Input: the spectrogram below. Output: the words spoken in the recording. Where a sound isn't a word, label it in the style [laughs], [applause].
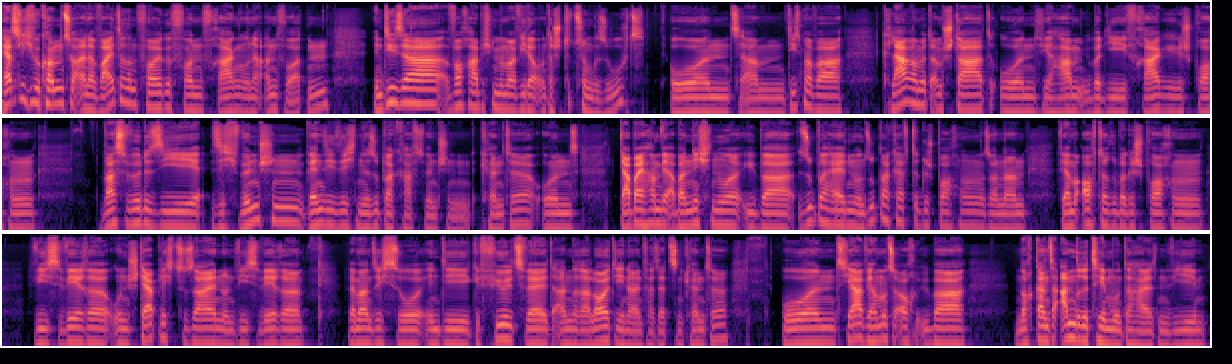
Herzlich willkommen zu einer weiteren Folge von Fragen ohne Antworten. In dieser Woche habe ich mir mal wieder Unterstützung gesucht und ähm, diesmal war Clara mit am Start und wir haben über die Frage gesprochen, was würde sie sich wünschen, wenn sie sich eine Superkraft wünschen könnte. Und dabei haben wir aber nicht nur über Superhelden und Superkräfte gesprochen, sondern wir haben auch darüber gesprochen, wie es wäre, unsterblich zu sein und wie es wäre, wenn man sich so in die Gefühlswelt anderer Leute hineinversetzen könnte. Und ja, wir haben uns auch über noch ganz andere Themen unterhalten, wie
